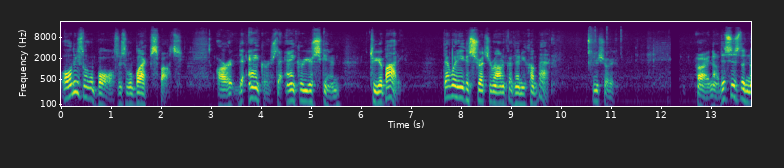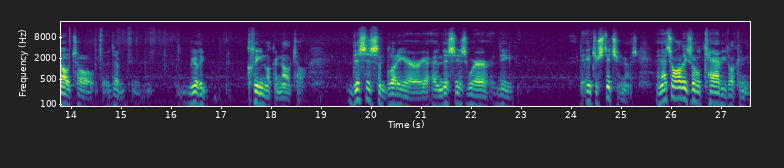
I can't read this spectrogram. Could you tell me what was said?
All these little balls, these little black spots, are the anchors that anchor your skin to your body. That way you can stretch around and then you come back. Let me show you. All right, now this is the no-toe, the, the really clean looking no-toe. This is some bloody area and this is where the the interstitium is. And that's all these little tabby looking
